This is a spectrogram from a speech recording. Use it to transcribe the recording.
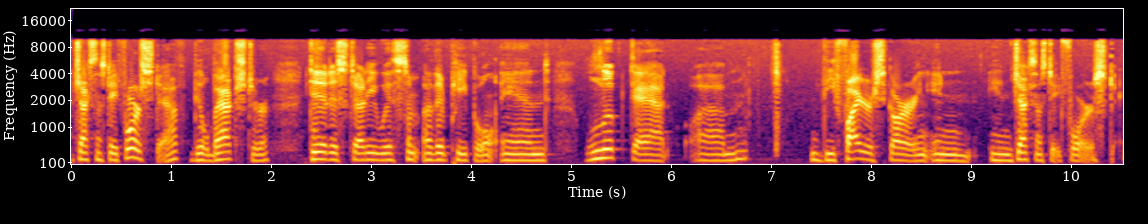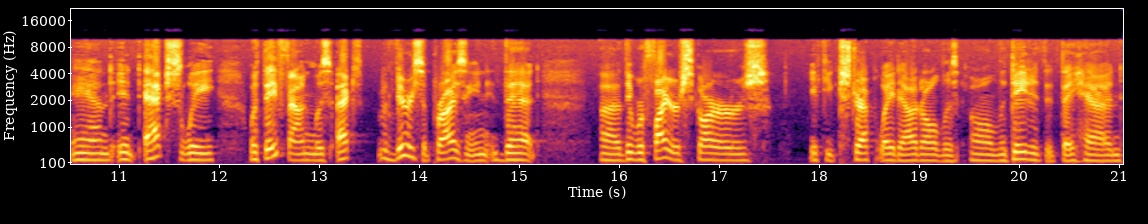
Jackson State Forest staff, Bill Baxter, did a study with some other people and looked at um, the fire scarring in, in Jackson State Forest. And it actually, what they found was act- very surprising that uh, there were fire scars. If you extrapolate out all the all the data that they had,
